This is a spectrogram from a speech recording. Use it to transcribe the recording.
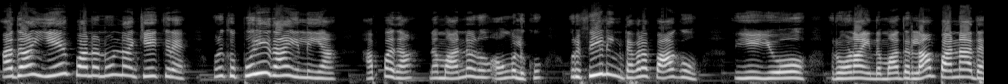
அதான் ஏன் பண்ணணும்னு நான் கேட்குறேன் உனக்கு புரியுதா இல்லையா? அப்போதான் நம்ம அண்ணனும் அவங்களுக்கும் ஒரு ஃபீலிங் டெவலப் ஆகும். ஐயோ ரோனா இந்த மாதிரிலாம் பண்ணாத.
